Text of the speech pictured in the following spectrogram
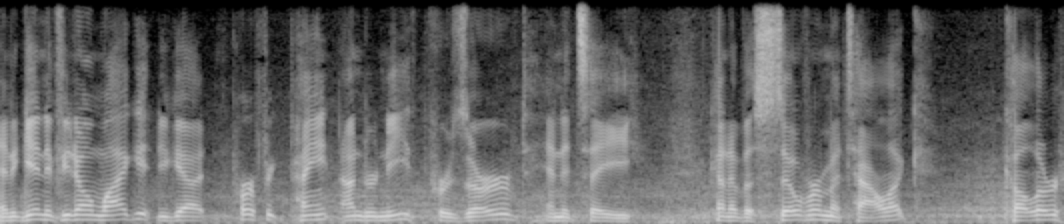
and again, if you don't like it, you got perfect paint underneath, preserved, and it's a kind of a silver metallic color.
